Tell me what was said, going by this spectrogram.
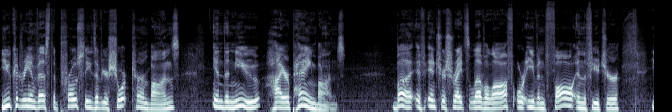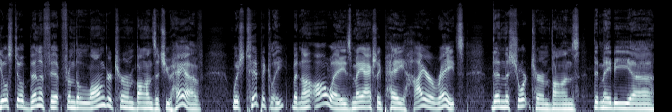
you could reinvest the proceeds of your short term bonds in the new higher paying bonds. But if interest rates level off or even fall in the future, you'll still benefit from the longer term bonds that you have, which typically, but not always, may actually pay higher rates than the short term bonds that may be uh,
